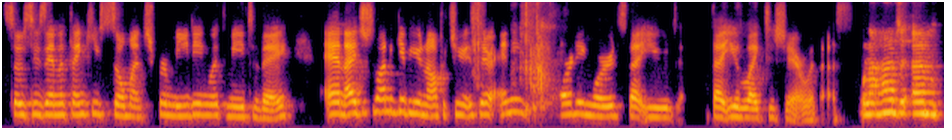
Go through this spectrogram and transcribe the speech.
So susannah thank you so much for meeting with me today and i just want to give you an opportunity is there any parting words that you'd that you'd like to share with us? Well i had um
